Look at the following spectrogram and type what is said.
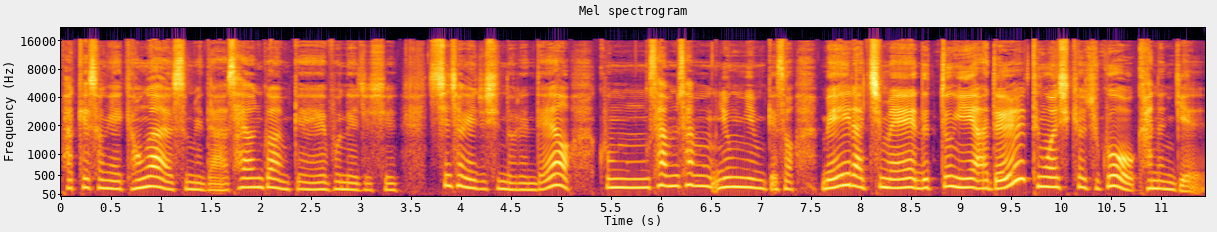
박혜성의 경아였습니다. 사연과 함께 보내주신, 신청해주신 노래인데요. 0336님께서 매일 아침에 늦둥이 아들 등원시켜주고 가는 길.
